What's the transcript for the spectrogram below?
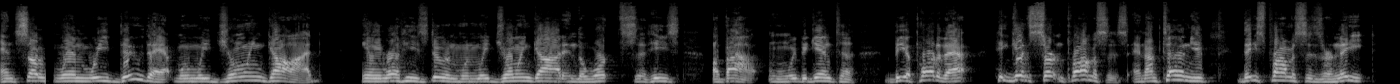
And so when we do that, when we join God in what He's doing, when we join God in the works that He's about, when we begin to be a part of that, He gives certain promises. And I'm telling you, these promises are neat.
